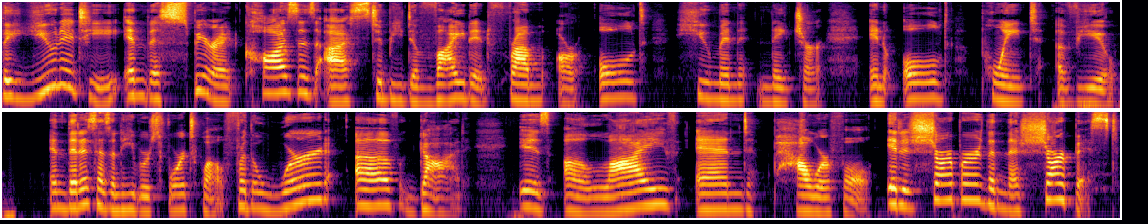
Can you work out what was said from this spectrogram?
The unity in the Spirit causes us to be divided from our old human nature, an old point of view. And then it says in Hebrews 4:12, "For the word of God is alive and powerful. It is sharper than the sharpest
